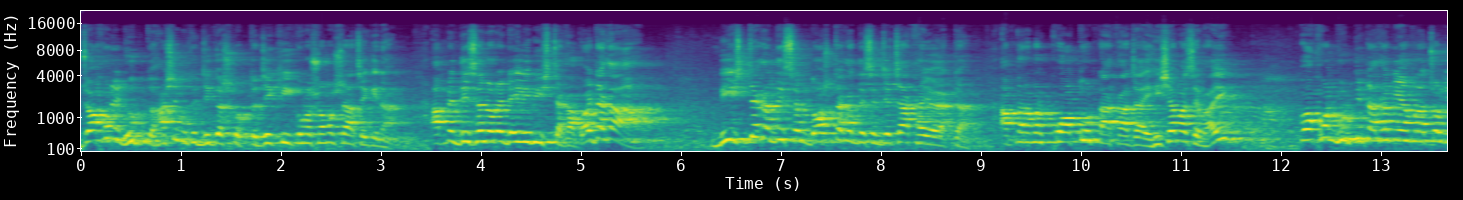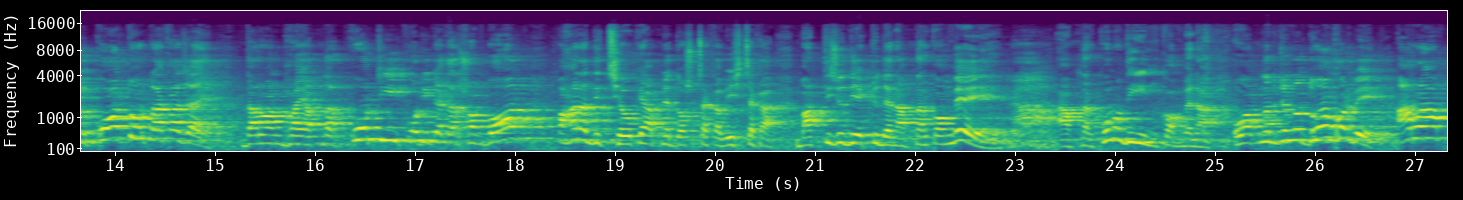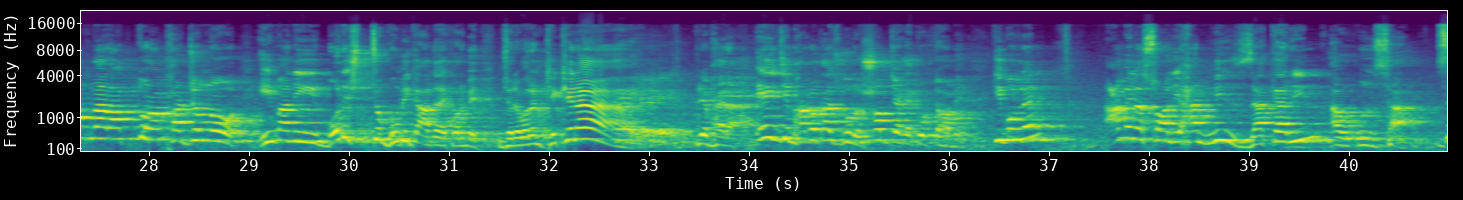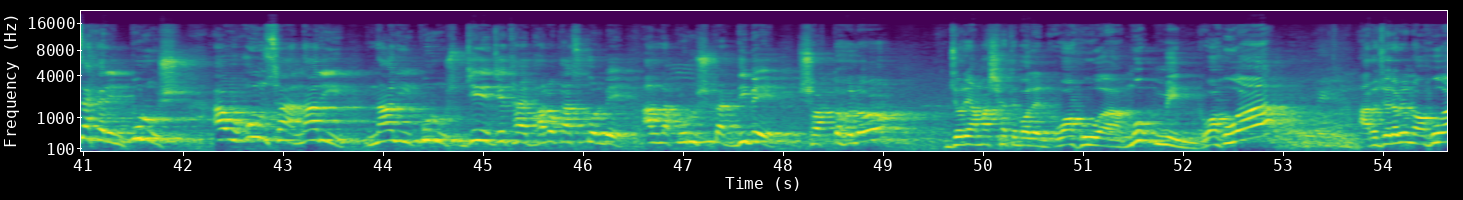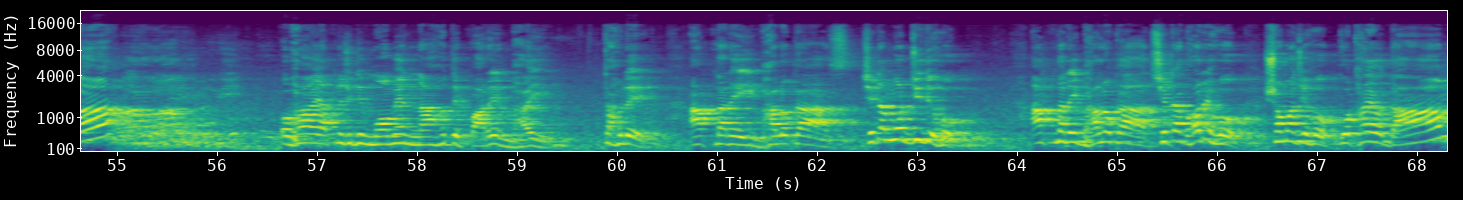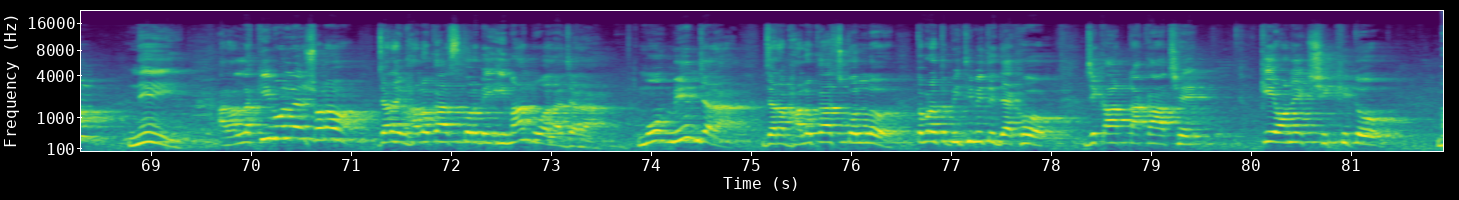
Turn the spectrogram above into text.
যখনই ঢুকতো, হাসি মুখে জিজ্ঞাসা করতো যে, কি কোনো সমস্যা আছে কি না আপনি দিয়েছেন ওরা ডেইলি বিশ টাকা। কয় টাকা? বিশ টাকা দিয়েছেন দশ টাকা দিয়েছেন যে চা খাইও একটা। আপনার আমার কত টাকা যায়? হিসাব আছে ভাই। পকেট ভর্তি টাকা নিয়ে আমরা চলি। কত টাকা যায়? দারোয়ান ভাই আপনার কোটি কোটি টাকার সম্পদ পাহারা দিচ্ছে। ওকে আপনি দশ টাকা বিশ টাকা বাড়তি যদি একটু দেন আপনার কমবে? আপনার কোনো দিন কমবে না। ও আপনার জন্য দোয়া করবে। আরও আপনার আত্মরক্ষার জন্য ইমানি বলিষ্ঠ ভূমিকা আদায় করবে। জোরে বলেন ঠিক না প্রিয় ভাইরা এই যে ভালো কাজগুলো সব জায়গায় করতে হবে। কি বললেন? আমেলা সালিহান মিন জাকারিন আও উনসা। জাকারিন পুরুষ। আও উনসা নারী নারী, পুরুষ, যে যেথায় ভালো কাজ করবে, আল্লাহ পুরস্কার দিবে। শর্ত হলো, জোরে আমার সাথে বলেন, ওয়াহুয়া মুকমিন ওয়াহুয়া, আরও জোরে বলেন, ওয়াহুয়া, ও ভাই, আপনি যদি মমেন না হতে পারেন ভাই, তাহলে আপনার এই ভালো কাজ, সেটা মসজিদে হোক, আপনার এই ভালো কাজ, সেটা ঘরে হোক, সমাজে হোক, কোথায়ও দাম নেই। আর আল্লাহ কি বললেন, শোনো যারা এই ভালো কাজ করবে ইমানওয়ালা যারা মেন যারা যারা ভালো কাজ করল, তোমরা তো পৃথিবীতে দেখো যে কার টাকা আছে, কে অনেক শিক্ষিত,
